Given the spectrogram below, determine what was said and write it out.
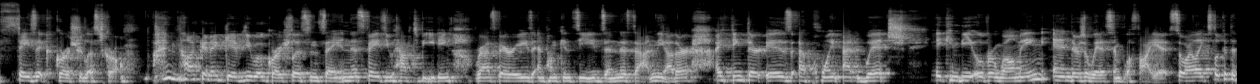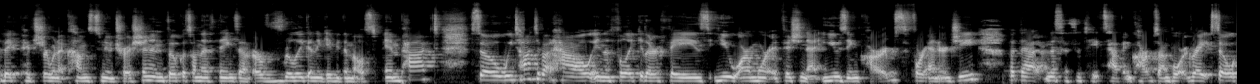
phasic grocery list girl. I'm not going to give you a grocery list and say, in this phase, you have to be eating raspberries and pumpkin seeds and this, that, and the other. I think there is a point at which it can be overwhelming and there's a way to simplify it. So I like to look at the big picture when it comes to nutrition and focus on the things that are really going to give you the most impact. So we talked about how in the follicular phase, you are more efficient at using carbs for energy, but that necessitates having carbs on board, right? So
